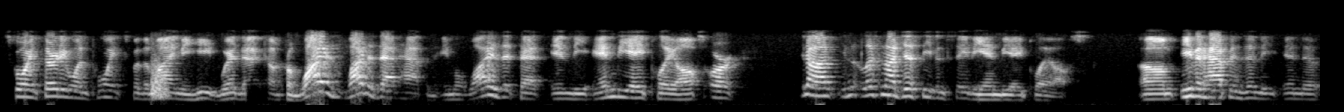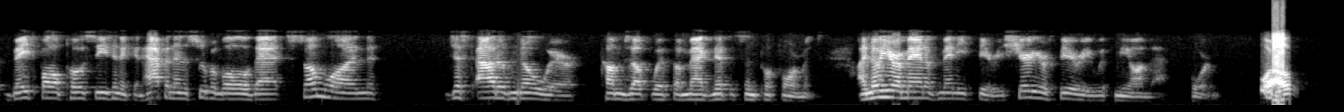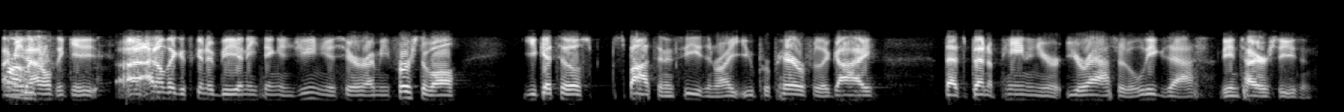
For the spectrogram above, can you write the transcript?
scoring 31 points for the Miami Heat. Where'd that come from? Why is why does that happen, Emil? Why is it that in the NBA playoffs, or you know, let's not just even say the NBA playoffs. Um, even happens in the in the baseball postseason. It can happen in the Super Bowl that someone just out of nowhere comes up with a magnificent performance. I know you're a man of many theories. Share your theory with me on that, Gordon. Well, I mean, I don't think it, I I don't think it's going to be anything ingenious here. I mean, first of all, you get to those spots in a season, right? You prepare for the guy that's been a pain in your your ass or the league's ass the entire season.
